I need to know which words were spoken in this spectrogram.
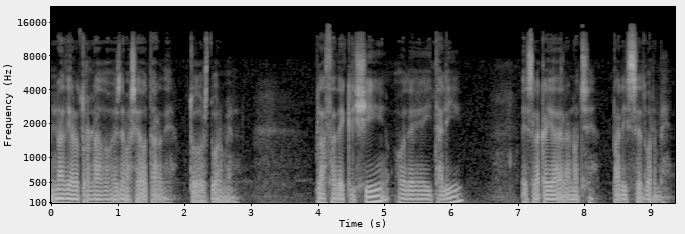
Nadie al otro lado, es demasiado tarde, todos duermen. Plaza de Clichy o de Italie es la calle de la noche, París se duerme.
